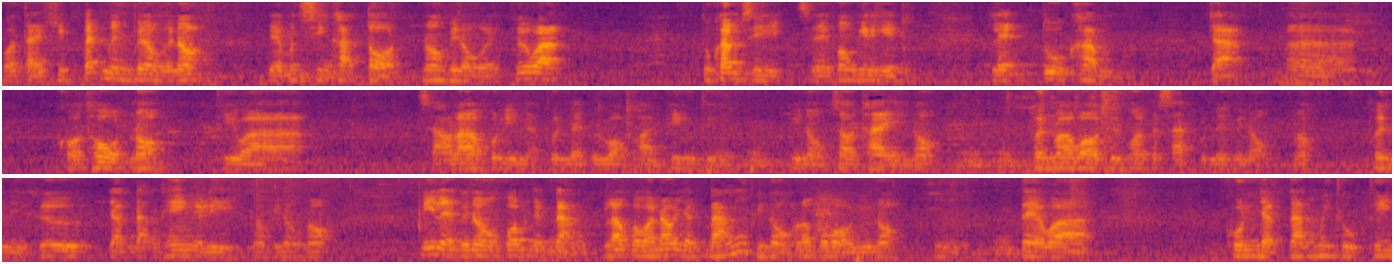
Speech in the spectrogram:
ว่าถ่ายคลิปแป๊บหนึ่งพี่น้องเลยเนาะเดี๋ยวมันสีขาดตอนเนาะพี่น้องเลยคือว่าทุกคำสีแสดงความคิดเห็น และตู้คำจะอขอโทษเนาะที่ว่าสาวลาวคนนี้เนี่ยเพิ่นได้ไปบอกผ่านพิงถึงพี่น้องชาวไทยเนาะเพิ่นมาบอกถึงฮอดกษัตริย์คนนึงพี่น้องเนาะเพิ่นนี่คืออยากดังแห้งอลีเนาะพี่น้องเนาะ นี่แหละพี่น้องความอยากดังเราก็ว่าเราอยากดังพี่น้องเราก็บอกอยู่เนาะอืมแต่ว่าคุณอยากดังไม่ถูกที่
